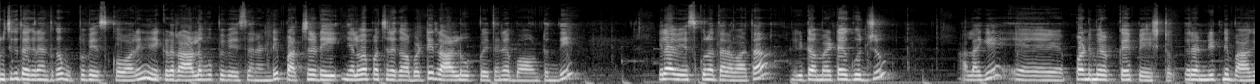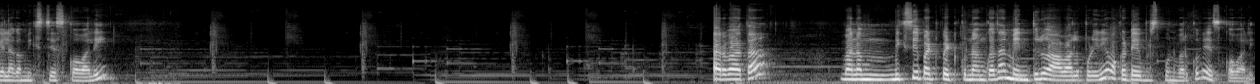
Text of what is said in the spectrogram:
రుచికి తగినంతగా ఉప్పు వేసుకోవాలి. నేను ఇక్కడ రాళ్ళ ఉప్పు వేసానండి. పచ్చడి నిల్వ పచ్చడి కాబట్టి రాళ్ళ ఉప్పు అయితేనే బాగుంటుంది. ఇలా వేసుకున్న తర్వాత ఈ టమాటా గుజ్జు అలాగే పండుమిరపకాయ పేస్ట్ రెండింటిని బాగా ఇలాగ మిక్స్ చేసుకోవాలి. తర్వాత మనం మిక్సీ పట్టి పెట్టుకున్నాం కదా మెంతులు ఆవాల పొడిని ఒక టేబుల్ స్పూన్ వరకు వేసుకోవాలి.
